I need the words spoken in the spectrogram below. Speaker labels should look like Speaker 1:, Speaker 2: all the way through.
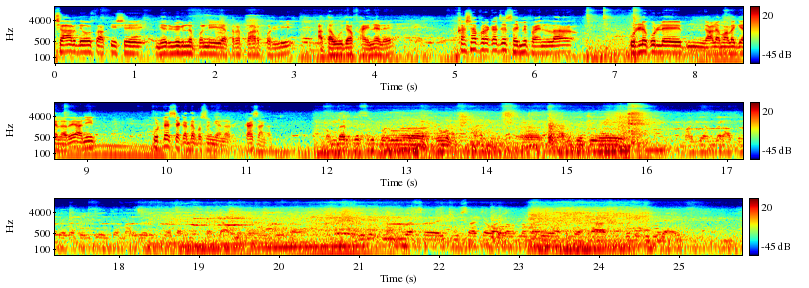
Speaker 1: चार दिवस अतिशय निर्विघ्नपणे यात्रा पार पडली. आता उद्या फायनल आहे. कशा प्रकारच्या सेमीफायनलला कुठले कुठले गाड्या मला घेणार आहे आणि कुठल्या सेकंदापासून घेणार आहे? काय सांगाल?
Speaker 2: आमदार केसरी बरोबर दोन. तालुक्याचे माजी आमदार अतुल जगात यांच्या मार्गदर्शनाखाली दिवस एक दिवसाच्या वातावरणामध्ये आपण यात्रा संपन्न केलेली आहे.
